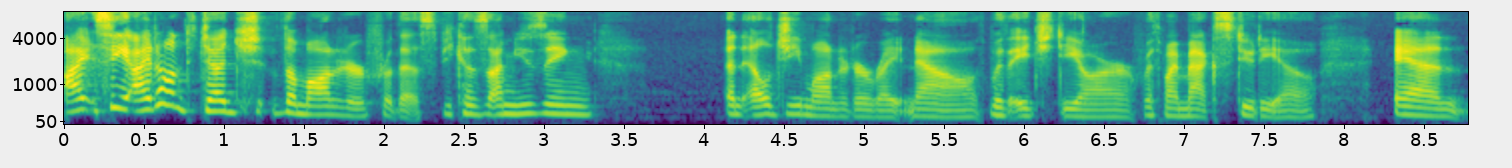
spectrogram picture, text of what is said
I see. I don't judge the monitor for this because I'm using an LG monitor right now with HDR with my Mac Studio, and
